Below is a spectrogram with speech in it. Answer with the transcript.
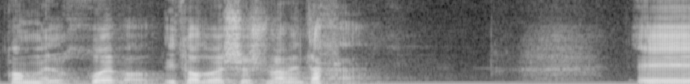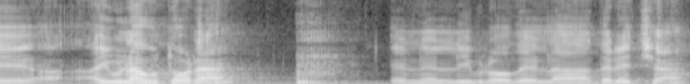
con el juego, y todo eso es una ventaja. hay una autora en el libro de la derecha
